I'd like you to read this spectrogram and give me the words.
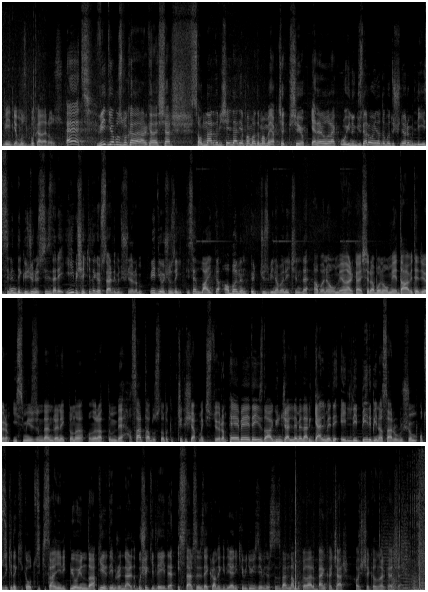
videomuz bu kadar olsun. Evet videomuz bu kadar arkadaşlar. Sonlarda bir şeyler yapamadım ama yapacak bir şey yok. Genel olarak oyunu güzel oynadığımı düşünüyorum. Lee Sin'in de gücünü sizlere iyi bir şekilde gösterdiğimi düşünüyorum. Video hoşunuza gittiyse like'a abanın. 300 bin abone içinde abone olmayan arkadaşları abone olmaya davet ediyorum. İsmi yüzünden Renekton'a onur attım ve hasar tablosuna bakıp çıkış yapmak istiyorum. PB'deyiz daha güncellemeler gelmedi. 51 bin hasar vuruşum. 32 dakika 32 saniyelik bir oyunda girdiğim ürünler de bu şekildeydi. İsterseniz ekrandaki diğer iki videoyu izleyebilirsiniz. Benden bu kadar. Ben kaçar. Hoşçakalın arkadaşlar.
